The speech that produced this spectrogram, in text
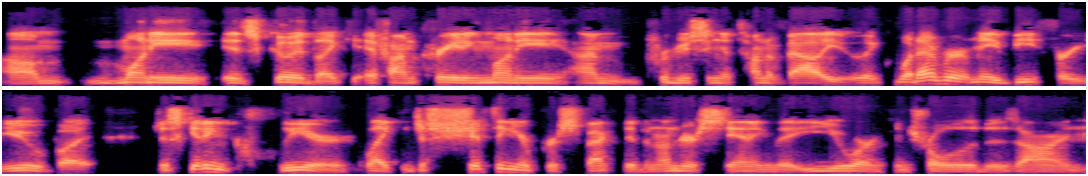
um, money is good like if i'm creating money i'm producing a ton of value like whatever it may be for you but just getting clear like just shifting your perspective and understanding that you are in control of the design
